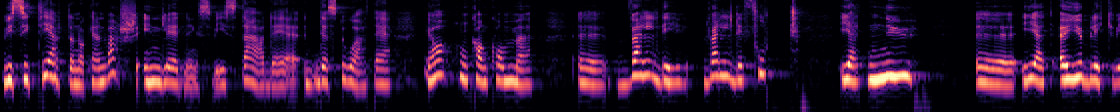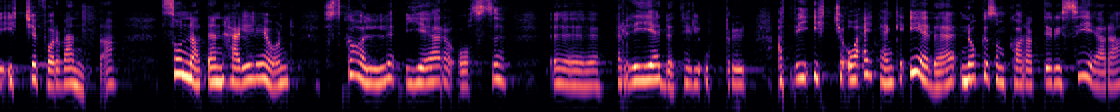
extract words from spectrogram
Vi siterte noen vers innledningsvis der det, det sto at det, ja, han kan komme eh, veldig, veldig fort i et nu, eh, i et øyeblikk vi ikke forventer. Sånn at Den hellige ånd skal gjøre oss eh, rede til oppbrudd. At vi ikke, og jeg tenker, Er det noe som karakteriserer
